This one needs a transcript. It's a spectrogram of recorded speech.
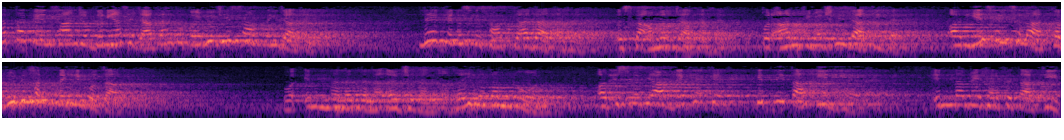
حتیٰ کہ انسان جب دنیا سے جاتا ہے تو کوئی بھی چیز ساتھ نہیں جاتی۔ لیکن اس کے ساتھ کیا جاتا ہے؟ اس کا عمل جاتا ہے۔ قرآن کی روشنی جاتی ہے اور یہ سلسلہ کبھی بھی ختم نہیں ہوتا۔ وہ اجرن غیر ممنون۔ اور اس میں بھی آپ دیکھیں کہ کتنی تاکید ہے۔ ان بھی حرف تاکید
